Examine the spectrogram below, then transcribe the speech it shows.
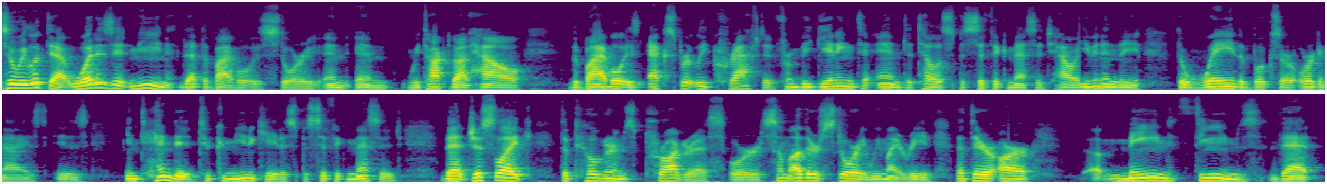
So we looked at what does it mean that the Bible is story? And, and we talked about how the Bible is expertly crafted from beginning to end to tell a specific message. How even in the the way the books are organized is intended to communicate a specific message that just like the pilgrim's progress or some other story we might read that there are uh, main themes that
